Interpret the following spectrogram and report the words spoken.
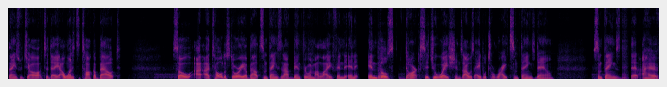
Things with y'all today. I wanted to talk about so I, I, told a story about some things that I've been through in my life, and and in those dark situations, I was able to write some things down some things that I have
